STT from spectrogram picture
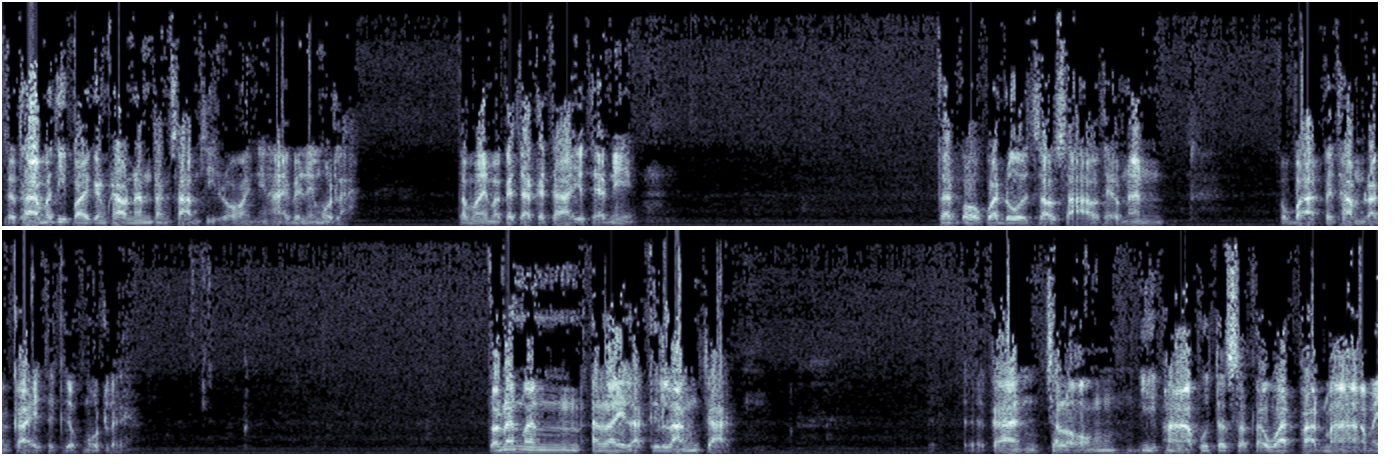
แต่ถามว่าที่ไปกันคราวนั้นตั้งสามสี่ร้อยนี่หายไปไหนหมดล่ะทำไมมากระจัดกระจายอยู่แถวนี้ท่านบอกว่าโดนสาวๆแถวนั้น ก็บาดไปทำรังไก่จะเกือบหมดเลย ตอนนั้นมันอะไรล่ะ คือหลังจากการฉลองยี่ห้าพุทธศตวรรษผ่านมาไม่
